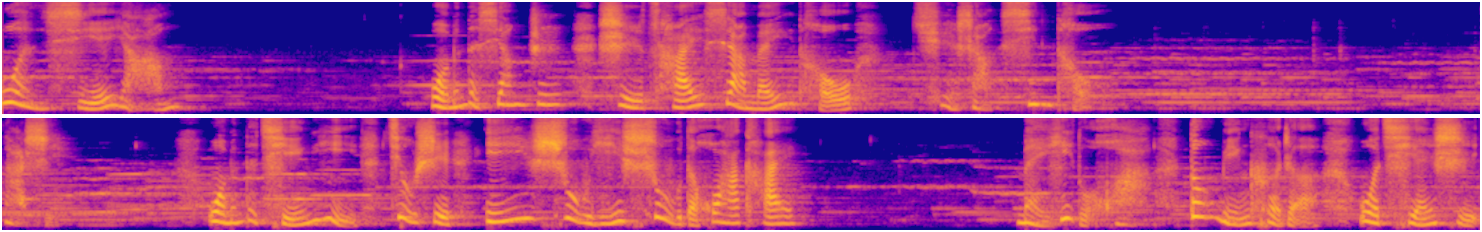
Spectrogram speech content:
问斜阳。我们的相知是才下眉头，却上心头。那时，我们的情谊就是一树一树的花开，每一朵花都铭刻着我前世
